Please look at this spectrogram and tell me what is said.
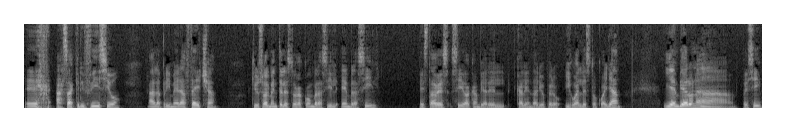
eh, a sacrificio a la primera fecha, que usualmente les toca con Brasil en Brasil. Esta vez se iba a cambiar el calendario, pero igual les tocó allá. Y enviaron a, pues sí,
